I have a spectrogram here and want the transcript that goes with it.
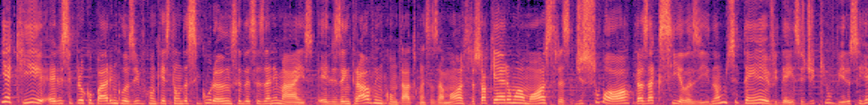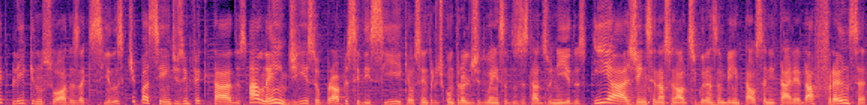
E aqui eles se preocuparam inclusive com a questão da segurança desses animais. Eles entravam em contato com essas amostras, só que eram amostras de suor das axilas e não se tem evidência de que o vírus se replique no suor das axilas de pacientes infectados. Além disso, o próprio CDC, que é o Centro de Controle de Doenças dos Estados Unidos, e a Agência Nacional de Segurança Ambiental Sanitária da França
